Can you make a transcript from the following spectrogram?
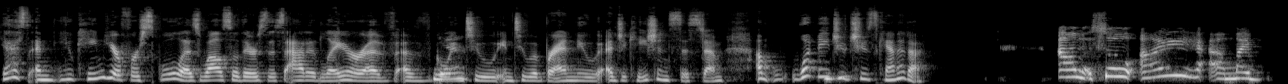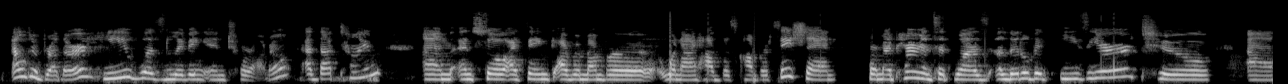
Yes, and you came here for school as well, so there's this added layer of of going yeah. to into a brand new education system. Um, what made you choose Canada? Um, so I, uh, my elder brother, he was living in Toronto at that time, um, and so I think I remember when I had this conversation for my parents, it was a little bit easier to uh,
